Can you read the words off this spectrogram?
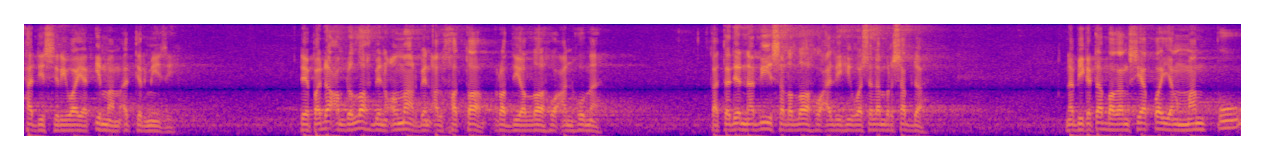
hadis riwayat Imam At-Tirmizi. Daripada Abdullah bin Umar bin Al-Khattab radhiyallahu anhuma. Kata dia Nabi sallallahu alaihi wasallam bersabda Nabi kata barang siapa yang mampu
